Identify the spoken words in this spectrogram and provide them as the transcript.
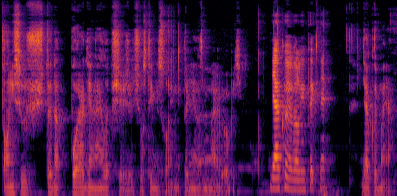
oni si už teda poradia najlepšie, že čo s tými svojimi peniazmi majú robiť. Ďakujem veľmi pekne. Ďakujem aj ja.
